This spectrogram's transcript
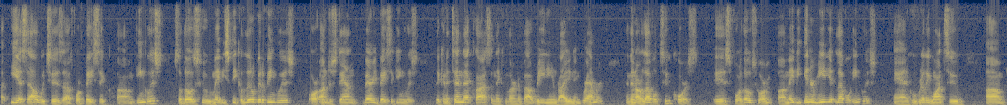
uh, ESL, which is uh, for basic um, English. So those who maybe speak a little bit of English or understand very basic English, they can attend that class and they can learn about reading, writing, and grammar. And then our level two course is for those who are uh, maybe intermediate level English and who really want to um,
